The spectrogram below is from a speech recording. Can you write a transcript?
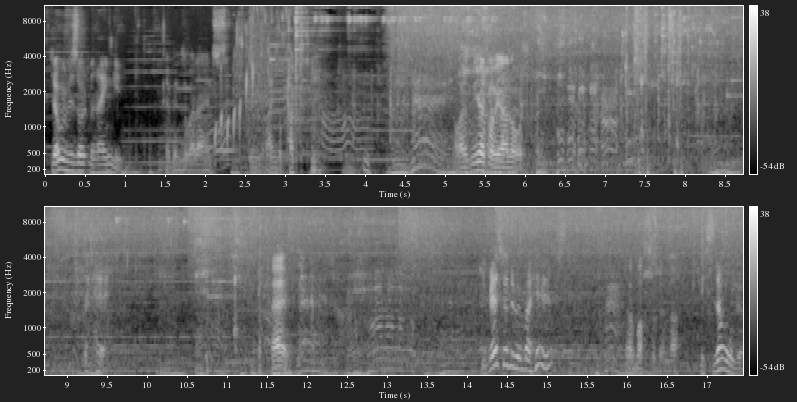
Ich glaube, wir sollten reingehen. Ich habe ihn sogar da ins Ding reingepackt. Aber ist ja schon wieder los. Hey, Wie wär's, wenn du mir mal hilfst? was machst du denn da? Ich sauge.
